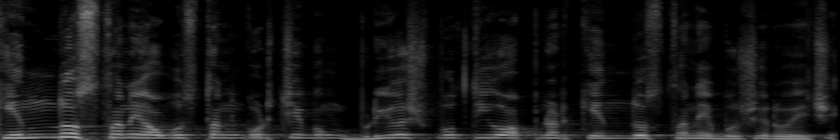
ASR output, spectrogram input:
কেন্দ্রস্থানে অবস্থান করছে এবং বৃহস্পতিও আপনার কেন্দ্রস্থানে বসে রয়েছে।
